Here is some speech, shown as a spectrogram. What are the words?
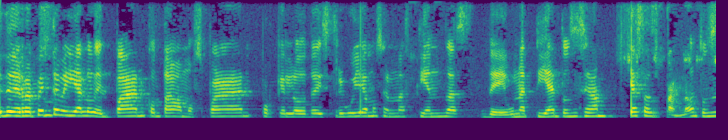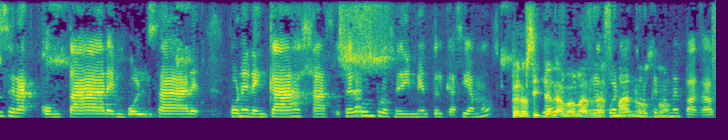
De repente veía lo del pan, contábamos pan, porque lo distribuíamos en unas tiendas de una tía, entonces eran piezas de pan, ¿no? Entonces era contar, embolsar, poner en cajas, o sea, era un procedimiento el que hacíamos. Pero sí te lavabas las manos, creo que ¿no? me pagaba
